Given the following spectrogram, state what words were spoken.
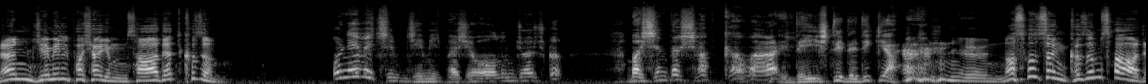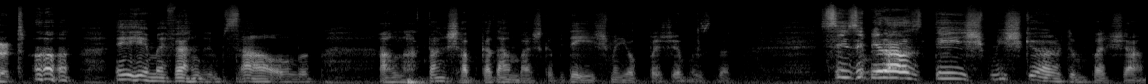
Ben Cemil Paşa'yım, Saadet kızım. Bu ne biçim Cemil Paşa oğlum Coşkun? Başında şapka var. E, değişti dedik ya. Ee, Nasılsın kızım Saadet? İyiyim efendim sağ olun. Allah'tan şapkadan başka bir değişme yok paşamızda. Sizi biraz değişmiş gördüm paşam.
